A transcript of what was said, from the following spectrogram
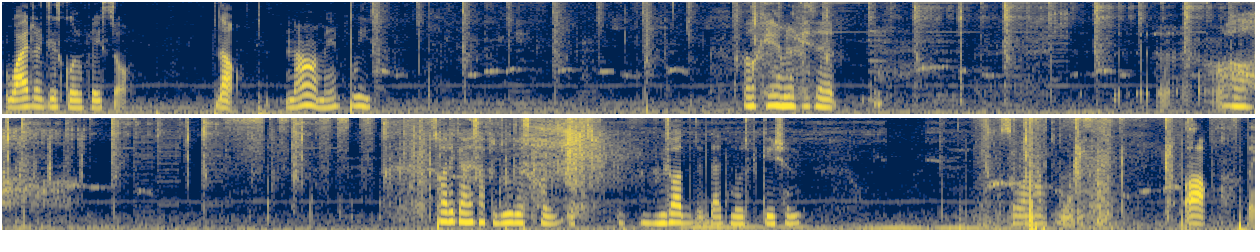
Why did I just go to Play Store? No. Nah, man, please. Okay, I'm gonna that. Oh. Sorry guys, I have to do this because you saw that notification. So I have to do this. Oh, thing.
